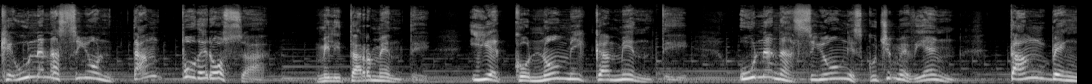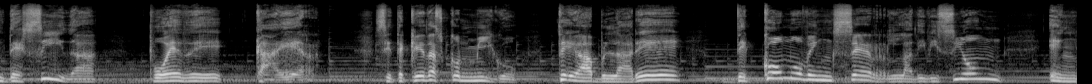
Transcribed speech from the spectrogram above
que una nación tan poderosa militarmente y económicamente, una nación, escúcheme bien, tan bendecida puede caer. Si te quedas conmigo, te hablaré de cómo vencer la división en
